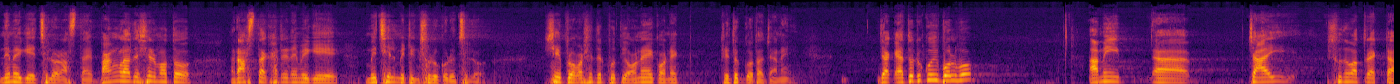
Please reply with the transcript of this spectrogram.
নেমে গিয়েছিল রাস্তায়। বাংলাদেশের মতো রাস্তাঘাটে নেমে গিয়ে মিছিল, মিটিং শুরু করেছিল। সেই প্রবাসীদের প্রতি অনেক অনেক কৃতজ্ঞতা জানাই। যাক, এতটুকুই বলব। আমি চাই শুধুমাত্র একটা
